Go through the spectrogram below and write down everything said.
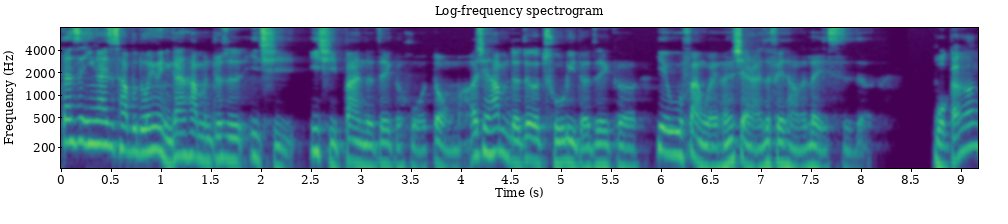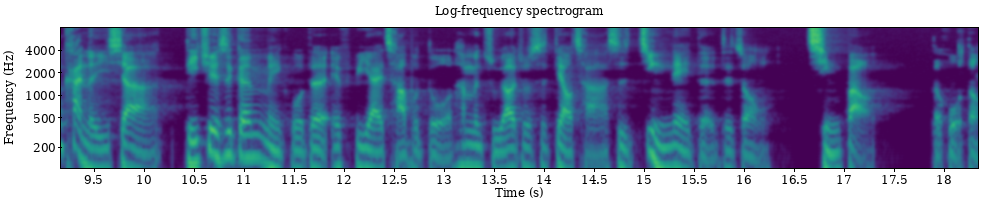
但是应该是差不多，因为你看他们就是一起一起办的这个活动嘛，而且他们的这个处理的这个业务范围，很显然是非常的类似的。我刚刚看了一下。的确是跟美国的 FBI 差不多，他们主要就是调查是境内的这种情报的活动。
